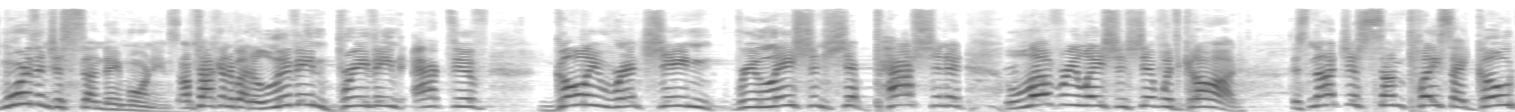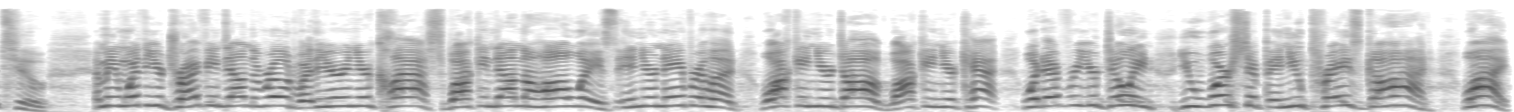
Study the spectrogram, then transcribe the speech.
It's more than just Sunday mornings. I'm talking about a living, breathing, active, gully wrenching relationship, passionate love relationship with God. It's not just some place I go to. I mean, whether you're driving down the road, whether you're in your class, walking down the hallways, in your neighborhood, walking your dog, walking your cat, whatever you're doing, you worship and you praise God. Why?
